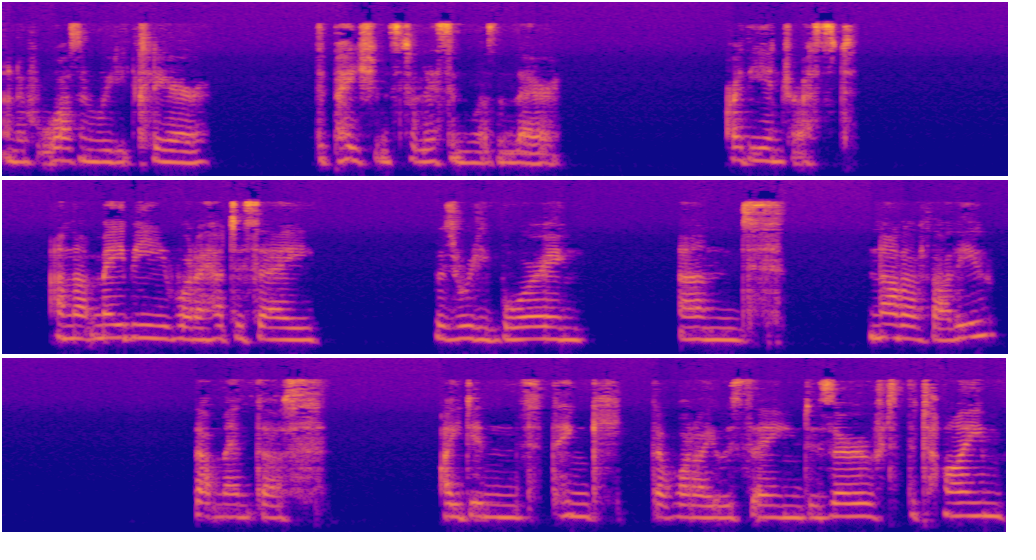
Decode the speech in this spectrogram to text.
and if it wasn't really clear, the patience to listen wasn't there or the interest. And that maybe what I had to say was really boring and not of value. That meant that I didn't think that what I was saying deserved the time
